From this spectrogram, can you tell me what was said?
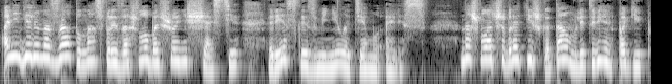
«А неделю назад у нас произошло большое несчастье», — резко изменила тему Элис. Наш младший братишка там, в Литве, погиб».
